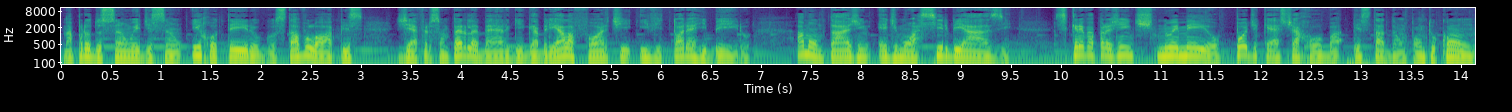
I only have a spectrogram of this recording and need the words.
Na produção, edição e roteiro, Gustavo Lopes, Jefferson Perleberg, Gabriela Forte e Vitória Ribeiro. A montagem é de Moacir Biasi. Escreva pra gente no e-mail podcast@estadão.com.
